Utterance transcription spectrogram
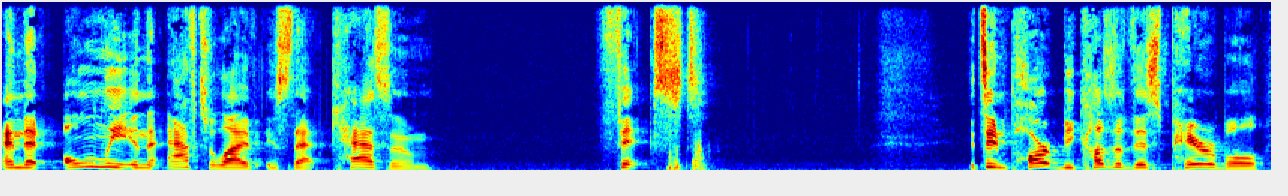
And that only in the afterlife is that chasm fixed. It's in part because of this parable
